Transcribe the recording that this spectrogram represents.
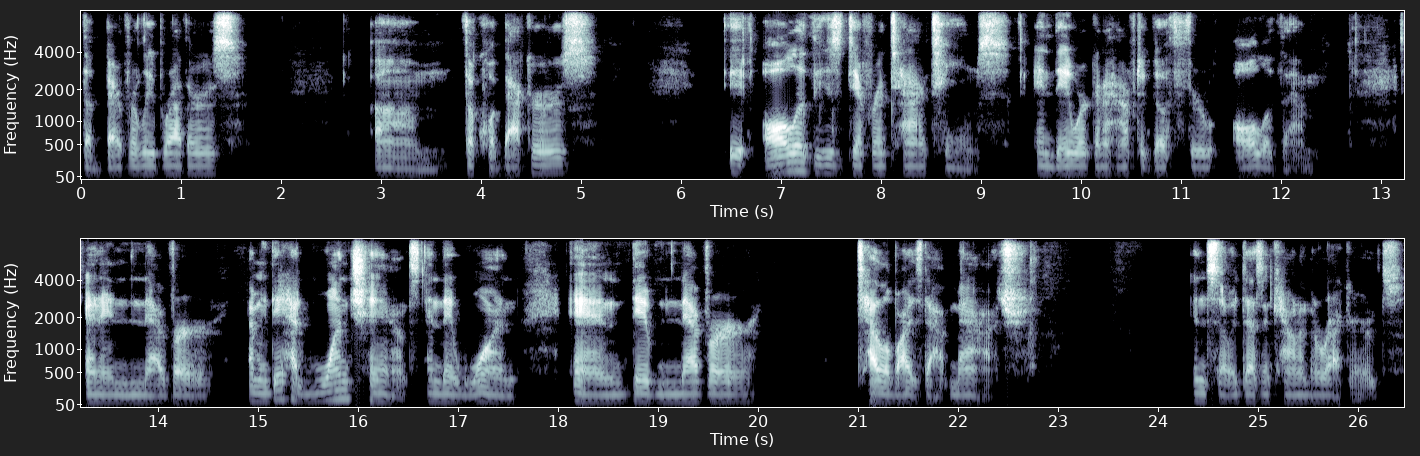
the Beverly brothers, um, the Quebecers, it, all of these different tag teams, and they were going to have to go through all of them and they never I mean they had one chance and they won and they've never televised that match. And so it doesn't count in the records.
